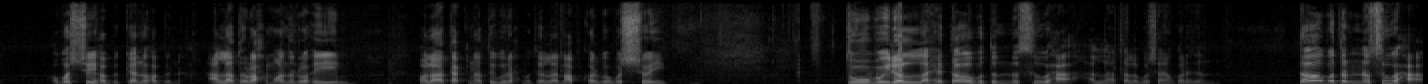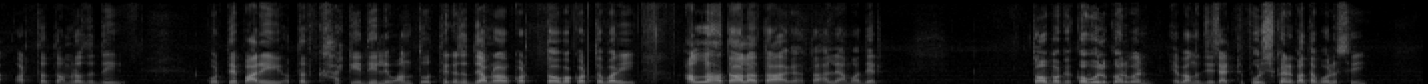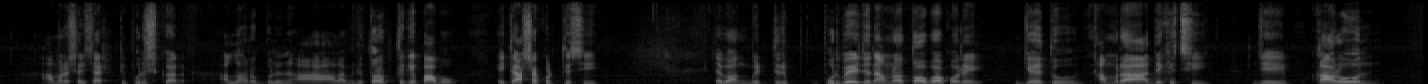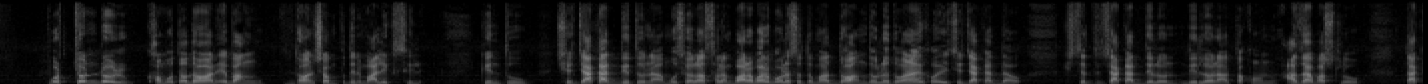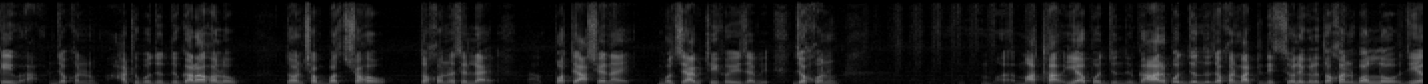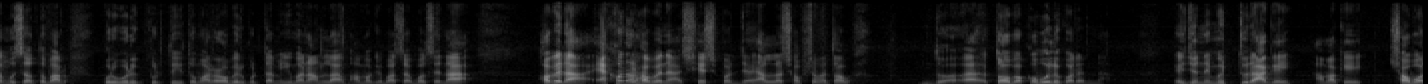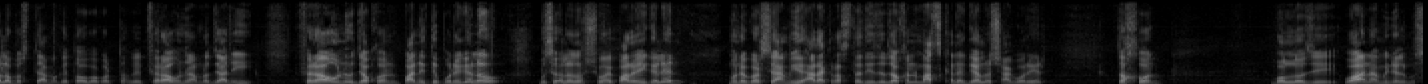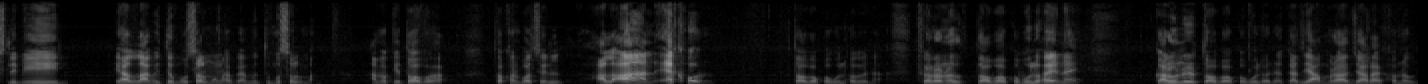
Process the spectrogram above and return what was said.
অবশ্যই হবে। কেন হবে না? আল্লাহ তো রহমান রহিম। ওলা তাক না তুমি রহমতুল্লাহ মাফ করবে অবশ্যই। তু বইরাল্লাহ তবতন নসুহা। আল্লাহ তালা ঘোষণা করেছেন তবতন নসুহা অর্থাৎ আমরা যদি করতে পারি, অর্থাৎ খাটি দিলে, অন্তর থেকে যদি আমরা তওবা করতে পারি, আল্লাহ তাআলা তা- তাহলে আমাদের তবাকে কবুল করবেন এবং যে চারটি পুরস্কারের কথা বলেছি, আমরা সেই চারটি পুরস্কার আল্লাহ রব্বুল আলমীর তরফ থেকে পাবো, এটা আশা করতেছি। এবং মৃত্যুর পূর্বে যেন আমরা তবা করে, যেহেতু আমরা দেখেছি যে কারণ প্রচণ্ড ক্ষমতাধর এবং ধন সম্পত্তির মালিক ছিল। কিন্তু সে জাকাত দিত না। মুসাল্লাহ সাল্লাম বারবার বলেছে, তোমার ধন দৌলত অনেক হয়েছে, জাকাত দাও। সে জাকাত দিল দিল না। তখন আজাব আসলো। তাকে যখন হাঁটু পর্যন্ত গাড়া হলো, ধন সম্পদ সহ, তখনও সে পথে আসে নাই। বলছে আমি ঠিক হয়ে যাবে। যখন মাথা ইয়া পর্যন্ত, ঘাড় পর্যন্ত যখন মাটির নিচে চলে গেলো, তখন বলল, যে মুসা, তোমার পূর্বরিক প্রতি তোমার রবের প্রতি আমি ইমান আনলাম, আমাকে বাঁচা বলছে, না, হবে না, এখন আর হবে না। শেষ পর্যায়ে আল্লাহ সবসময় তব তবা কবুল করেন না। এই জন্য মৃত্যুর আগে আমাকে, সবল অবস্থায় আমাকে তবা করতে হবে। ফেরাউন আমরা জানি, ফেরাউন যখন পানিতে পড়ে গেল, মুসা আল্লাহ সময় পার হয়ে গেলেন, মনে করছে, আমি আর এক রাস্তা দিয়ে। যখন মাঝখানে গেল সাগরের, তখন বলল যে, ওয়ান আমিনাল মুসলিমিন। এ আল্লাহ, আমি তো মুসলমান হবে, আমি তো মুসলমান। আমাকে তবা তখন বলছে আল আন এখন তবা কবুল হবে না। ফেরানোর তবা কবুল হয় নাই কারণের তবা কবুল হয় না কাজে আমরা যারা এখনও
